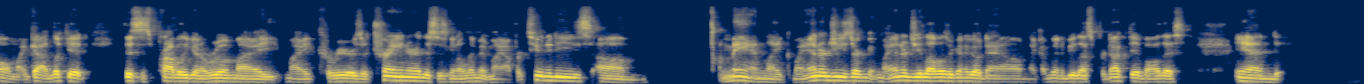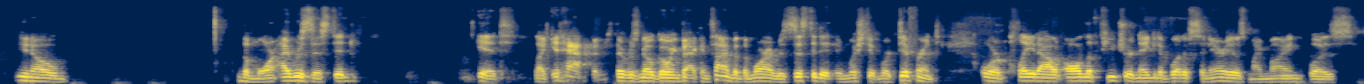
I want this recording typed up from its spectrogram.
oh my god look at this is probably going to ruin my my career as a trainer. This is going to limit my opportunities. Um man like my energies are my energy levels are going to go down like i'm going to be less productive all this. And you know the more i resisted it like it happened. There was no going back in time but the more i resisted it and wished it were different or played out all the future negative what if scenarios my mind was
